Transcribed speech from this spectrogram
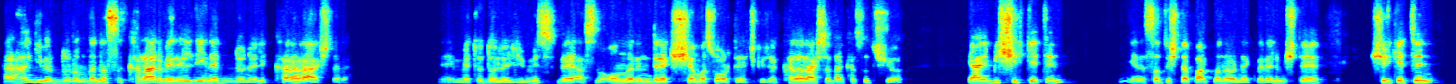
herhangi bir durumda nasıl karar verildiğine dönelik karar ağaçları e, metodolojimiz ve aslında onların direkt şeması ortaya çıkacak. Karar ağaçlarından kasıt şu. Yani bir şirketin yani satış departmanı örnek verelim. İşte şirketin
